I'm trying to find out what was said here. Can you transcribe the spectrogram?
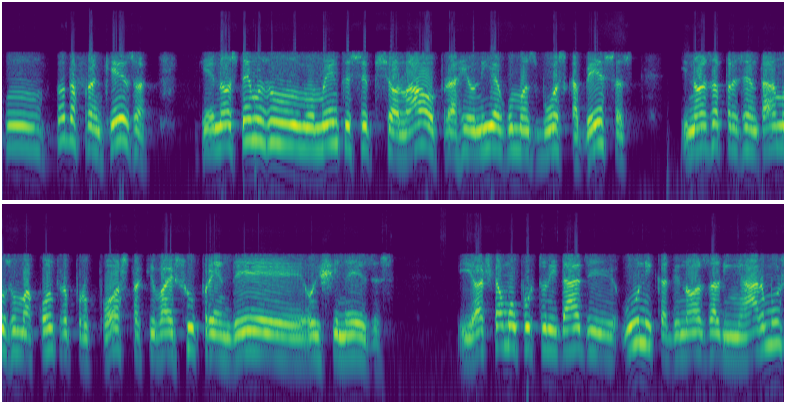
com toda franqueza, que nós temos um momento excepcional para reunir algumas boas cabeças e nós apresentarmos uma contraproposta que vai surpreender os chineses. E acho que é uma oportunidade única de nós alinharmos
